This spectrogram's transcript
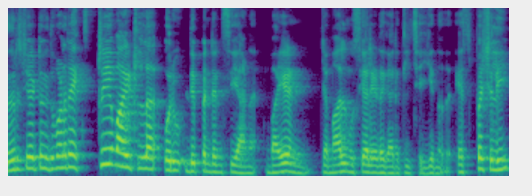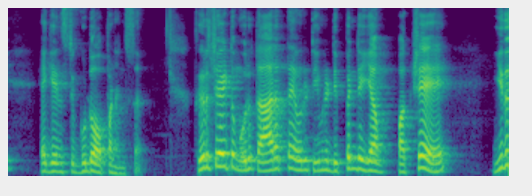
തീർച്ചയായിട്ടും ഇത് വളരെ എക്സ്ട്രീം ആയിട്ടുള്ള ഒരു ഡിപ്പെൻഡൻസിയാണ് ബയൺ ജമാൽ മുസിയാലയുടെ കാര്യത്തിൽ ചെയ്യുന്നത് എസ്പെഷ്യലി എഗെയിൻസ്റ്റ് ഗുഡ് ഓപ്പണൻസ് തീർച്ചയായിട്ടും ഒരു താരത്തെ ഒരു ടീമിന് ഡിപ്പെൻഡ് ചെയ്യാം. പക്ഷേ ഇത്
